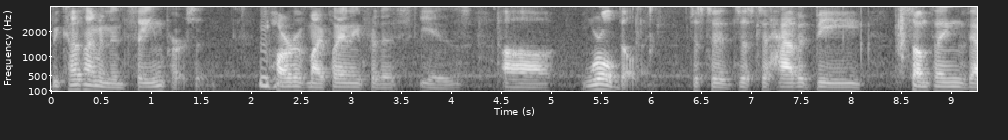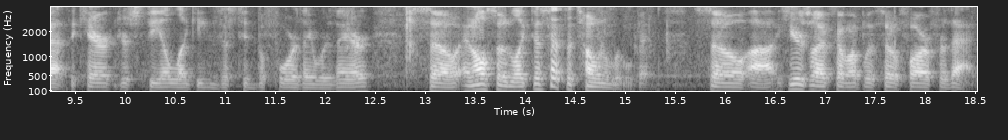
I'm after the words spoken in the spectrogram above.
Because I'm an insane person, part of my planning for this is uh, world building, just to just to have it be something that the characters feel like existed before they were there. So, and also like to set the tone a little bit. So uh, here's what I've come up with so far for that.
